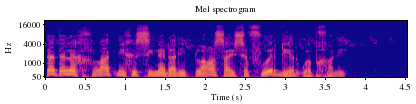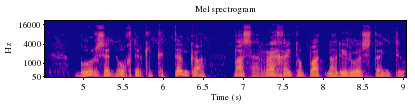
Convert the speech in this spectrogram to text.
dat hulle glad nie gesien het dat die plaashuis se voordeur oopgaan nie. Boer se dogtertjie Katinka was reguit op pad na die roostuin toe.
